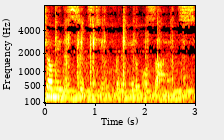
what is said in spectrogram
Show me the 16th for the mutable signs.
